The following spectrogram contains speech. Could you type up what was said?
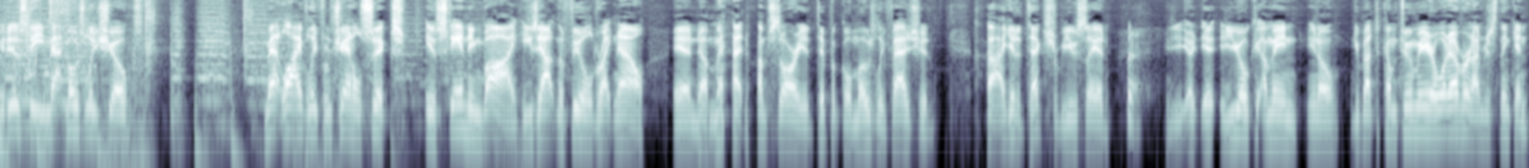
It is the Matt Mosley Show. Matt Lively from Channel 6 is standing by. He's out in the field right now. And uh, Matt, I'm sorry, in typical Mosley fashion, I get a text from you saying, you, you okay? I mean, you know, you about to come to me or whatever? And I'm just thinking,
